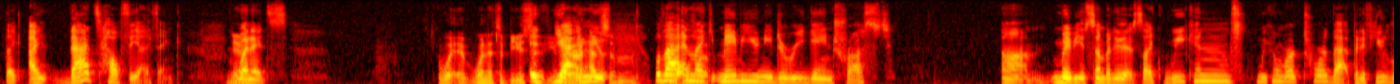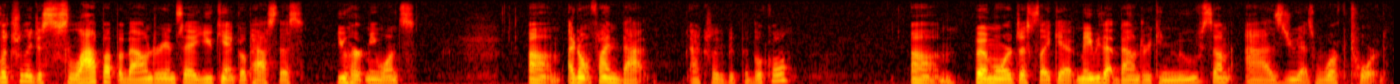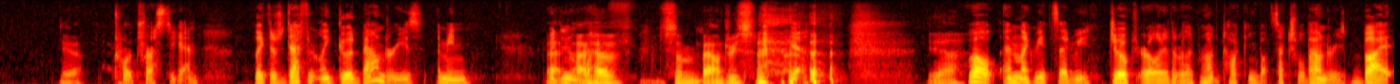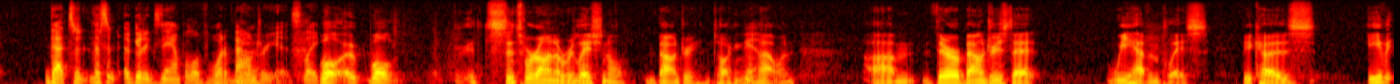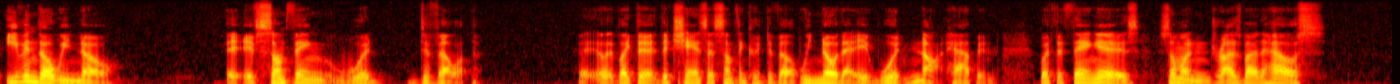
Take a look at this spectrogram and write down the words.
Like I that's healthy, I think. When it's when it's abusive it- you yeah, better have you some well that and like up. maybe you need to regain trust. Um, maybe it's somebody that's like we can we can work toward that. But if you literally just slap up a boundary and say you can't go past this, you hurt me once. Um, I don't find that actually to be biblical. Um, but more just like it, maybe that boundary can move some as you guys work toward yeah toward trust again. Like there's definitely good boundaries. I mean, we I, didn't I have some boundaries yeah. Yeah. Well, and like we had said, we joked earlier that we're like we're not talking about sexual boundaries, but that's a, that's a good example of what a boundary is. Like, well uh, well it's- since we're on a relational boundary talking on that one um, there are boundaries that we have in place because even even though we know if something would develop uh, like the the chance that something could develop we know that it would not happen but the thing is someone drives by the house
